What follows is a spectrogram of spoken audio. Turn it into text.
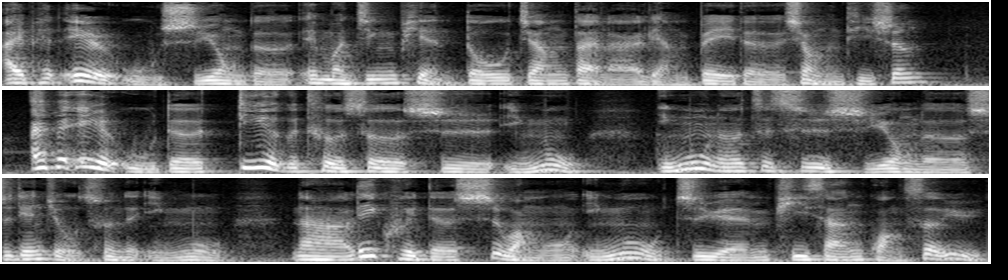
，iPad Air 五使用的 M1 晶片都将带来两倍的效能提升。iPad Air 五的第二个特色是荧幕，荧幕呢这次使用了十点九寸的荧幕，那 Liquid 的视网膜荧幕支援 P 三广色域，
